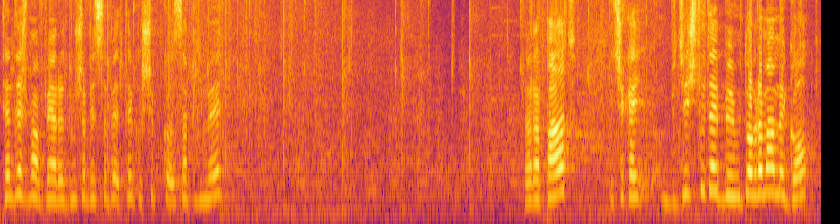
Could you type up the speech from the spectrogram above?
Ten też ma w miarę dużo, więc sobie tego szybko zabijmy. Dobra, padł. I czekaj, gdzieś tutaj był. Dobra, mamy go.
